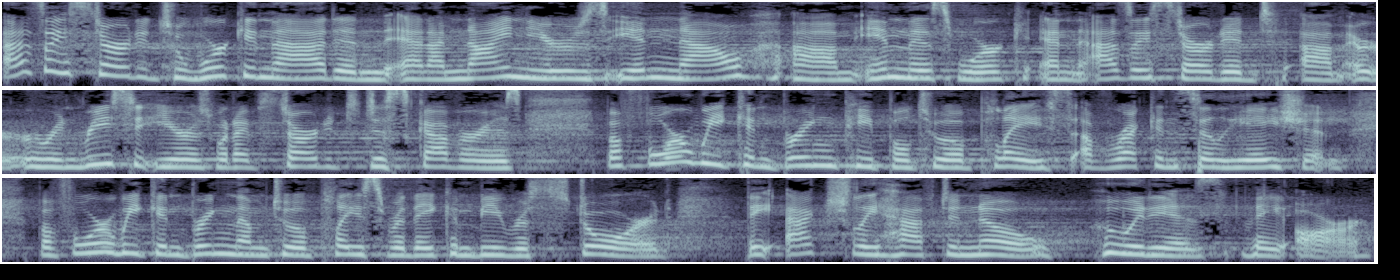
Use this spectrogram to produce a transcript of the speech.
as I started to work in that, and, and I'm nine years in now um, in this work, and as I started, um, or, or in recent years, what I've started to discover is before we can bring people to a place of reconciliation, before we can bring them to a place where they can be restored, they actually have to know who it is they are.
